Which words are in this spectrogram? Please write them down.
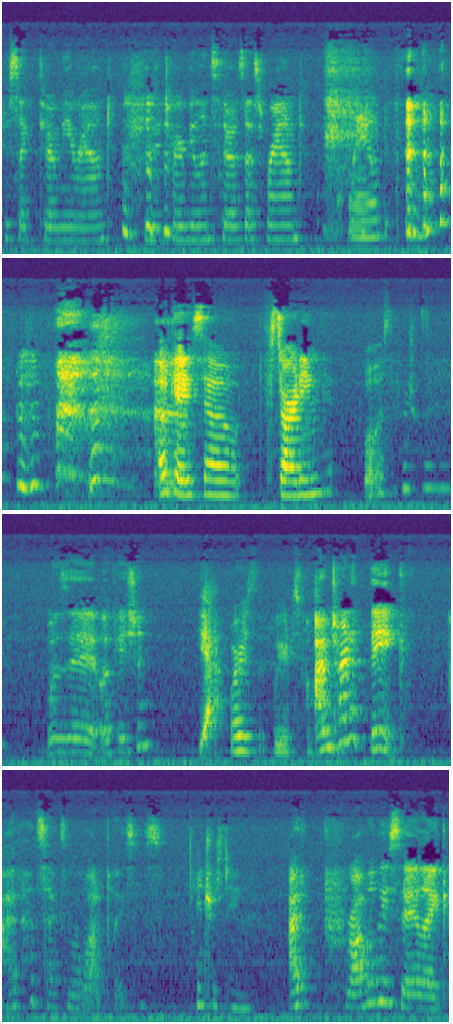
Just like throw me around. and the turbulence throws us around. Round. Um, okay, so starting. What was the first one? Was it location? Yeah. Where's the weirdest place? I'm trying to think. I've had sex in a lot of places. Interesting. I'd probably say like.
